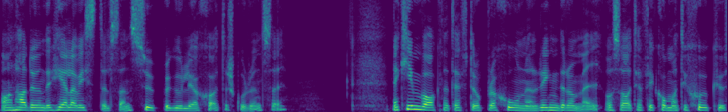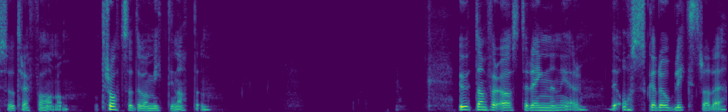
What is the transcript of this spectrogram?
och han hade under hela vistelsen supergulliga sköterskor runt sig. När Kim vaknat efter operationen ringde de mig och sa att jag fick komma till sjukhuset och träffa honom, trots att det var mitt i natten. Utanför öste regnen ner. Det åskade och blixtrade.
